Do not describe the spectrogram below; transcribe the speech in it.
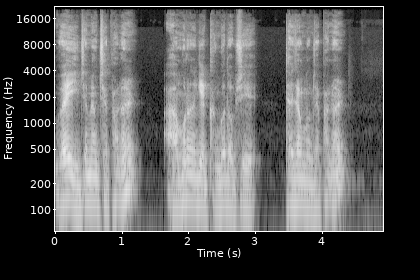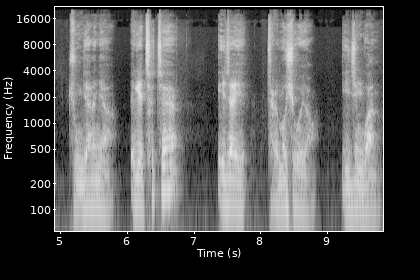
왜 이재명 재판을 아무런 게 근거도 없이 대장동 재판을 중지하느냐. 이게 첫째 이자의 잘못이고요. 이진관.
